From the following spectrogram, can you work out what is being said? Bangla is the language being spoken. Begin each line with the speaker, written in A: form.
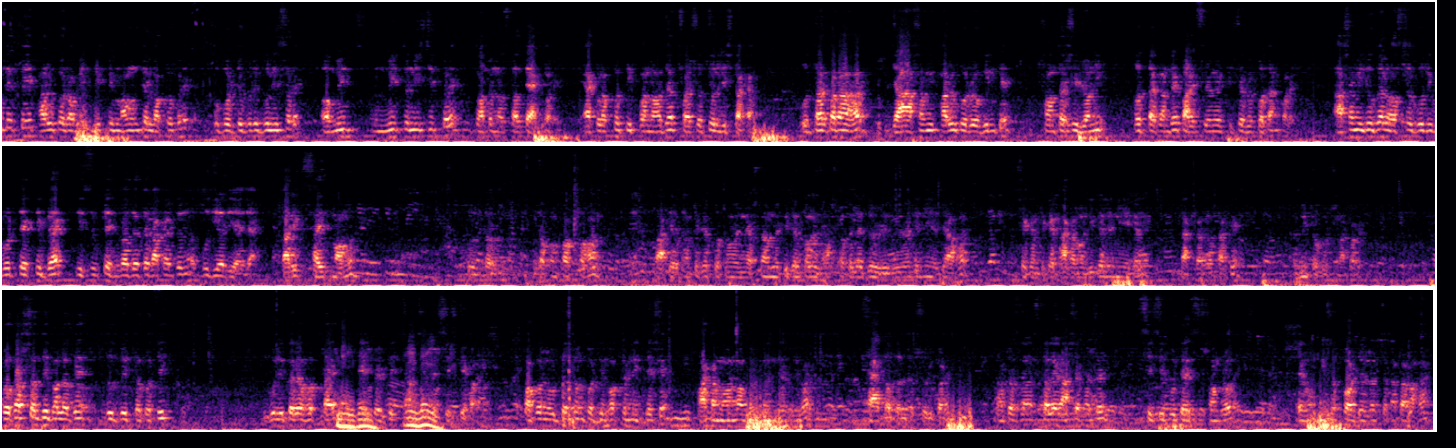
A: সংকেত পেয়ে ফারুক ও রবিন ভিকটিম মামুনকে লক্ষ্য করে উপর্যুপরি গুলি ছড়ে ও মৃত্যু নিশ্চিত করে ঘটনাস্থল ত্যাগ করে। এক লক্ষ তিপ্পান্ন হাজার ছয়শো চল্লিশ টাকা। উদ্ধার করা হয় যা আসামি ফারুক ও রবিনকে সন্ত্রাসী রনি হত্যাকাণ্ডের পারিশ্রমিক হিসেবে প্রদান করে। আসামি রুবেল অস্ত্র গুলি একটি ব্যাগ ইসুফকে হেফাজতে রাখার জন্য বুঝিয়ে দেওয়া যায়। তারিক সাইদ মামুন, যখন প্রাপ্ত হন তাকে ওখান থেকে প্রথমে ন্যাশনাল মেডিকেল কলেজ হাসপাতালে জরুরি বিভাগে নিয়ে যাওয়া হয়। সেখান থেকে ঢাকা মেডিকেলে নিয়ে গেলে ডাক্তাররা তাকে মৃত ঘোষণা করে। প্রকাশ্য দিবালকে দুর্বৃত্ত কর্তৃক গুলি করে হত্যায় সৃষ্টি হয়। তখন ঊর্ধ্বতন কর্তৃপক্ষের নির্দেশে ঢাকা মহানগর গোয়েন্দা বিভাগ ছায়া তদন্ত শুরু করে। ঘটনাস্থলের আশেপাশে সিসি ফুটেজ সংগ্রহ এবং কিছু পর্যালোচনা করা হয়।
